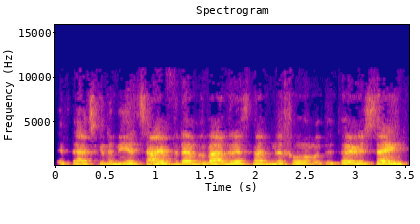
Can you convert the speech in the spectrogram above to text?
if that's going to be a time for them, Avada, that's not Nichol and what the Torah is saying.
